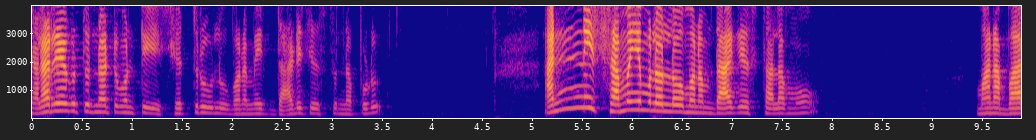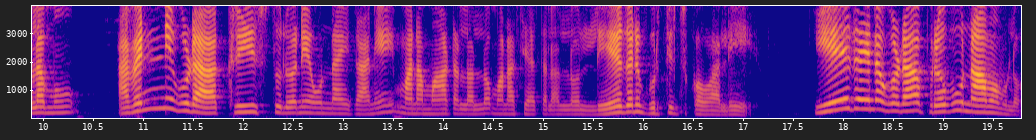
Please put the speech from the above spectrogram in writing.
చెలరేగుతున్నటువంటి శత్రువులు మన మీద దాడి చేస్తున్నప్పుడు అన్ని సమయములలో మనం దాగే స్థలము మన బలము అవన్నీ కూడా క్రీస్తులోనే ఉన్నాయి కానీ మన మాటలలో మన చేతలలో లేదని గుర్తించుకోవాలి. ఏదైనా కూడా ప్రభు నామములో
